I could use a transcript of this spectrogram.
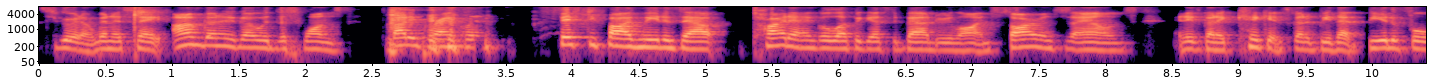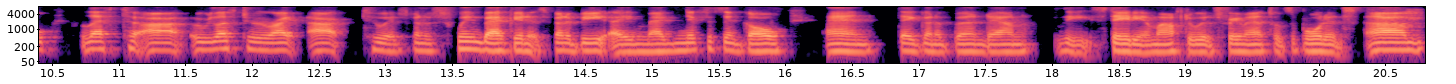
Screw it. I'm going to say I'm going to go with the Swans. Buddy Franklin 55 meters out, tight angle up against the boundary line, siren sounds, and he's going to kick it. It's going to be that beautiful left to arc, or left to right arc to it. It's going to swing back in. It's going to be a magnificent goal, and they're going to burn down the stadium afterwards. Fremantle supporters. Um,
